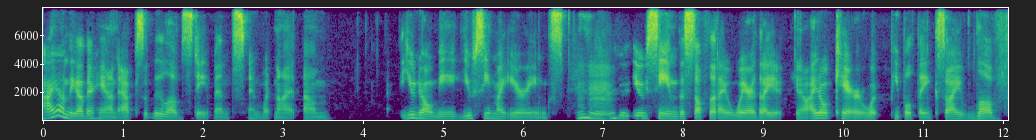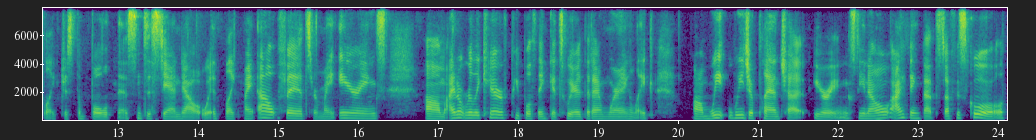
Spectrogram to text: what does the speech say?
I, on the other hand, absolutely love statements and whatnot. Um, you know me. You've seen my earrings. Mm-hmm. You, you've seen the stuff that I wear. That I, you know, I don't care what people think. So I love like just the boldness and to stand out with like my outfits or my earrings. Um, I don't really care if people think it's weird that I'm wearing like um, we- Ouija planchette earrings. You know, I think that stuff is cool.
